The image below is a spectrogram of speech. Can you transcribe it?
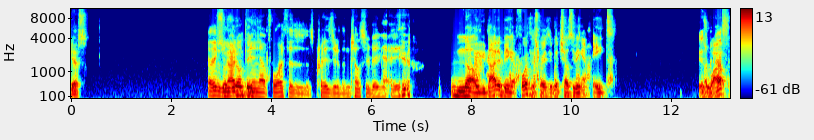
Yes. I think so United being think... at fourth is, is crazier than Chelsea being at eight. no, United being at fourth is crazy, but Chelsea being at eight is I mean, wild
